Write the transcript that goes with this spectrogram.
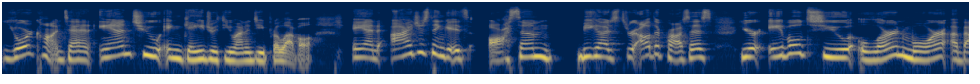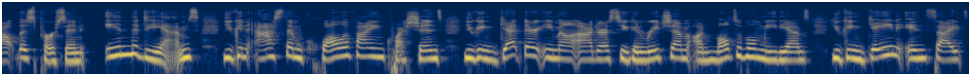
your content and to engage with you on a deeper level. And I just think it's awesome because throughout the process, you're able to learn more about this person in the DMs. You can ask them qualifying questions. You can get their email address so you can reach them on multiple mediums. You can gain insights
